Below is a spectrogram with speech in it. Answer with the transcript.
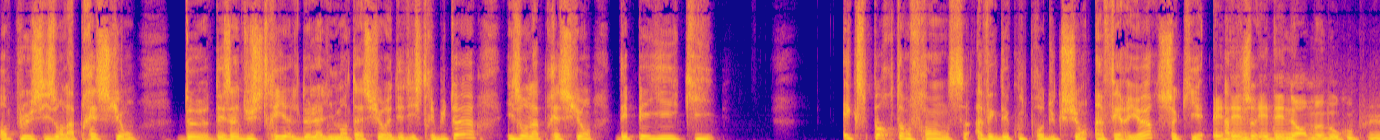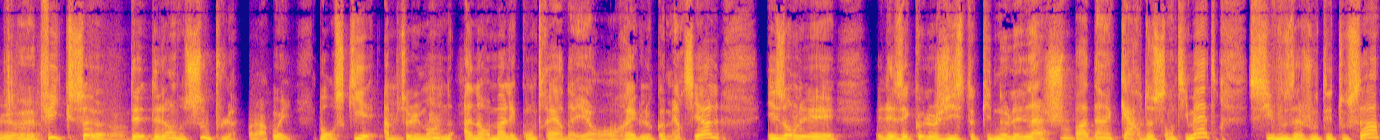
en plus, ils ont la pression de, des industriels de l'alimentation et des distributeurs. Ils ont la pression des pays qui exportent en France avec des coûts de production inférieurs, ce qui est et, des, et des normes beaucoup plus euh, fixes, des, normes souples. Oui. Bon, ce qui est absolument anormal et contraire d'ailleurs aux règles commerciales. Ils ont les, les écologistes qui ne les lâchent pas d'un quart de centimètre. Si vous ajoutez tout ça,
